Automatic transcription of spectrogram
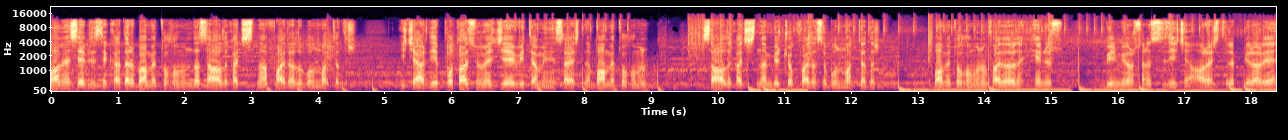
Bamya sebzesi kadar bamya tohumunun da sağlık açısından faydalı bulunmaktadır. İçerdiği potasyum ve C vitamini sayesinde bamya tohumunun sağlık açısından birçok faydası bulunmaktadır. Bamya tohumunun faydalarını henüz bilmiyorsanız sizi için araştırıp bir araya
